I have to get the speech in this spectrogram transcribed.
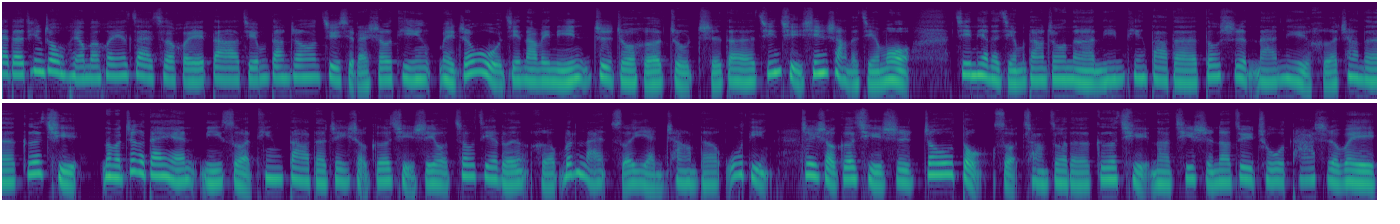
亲爱的听众朋友们，欢迎再次回到节目当中，继续来收听每周五金娜为您制作和主持的金曲欣赏的节目。今天的节目当中呢，您听到的都是男女合唱的歌曲。那么这个单元你所听到的这一首歌曲是由周杰伦和温岚所演唱的《屋顶》。这首歌曲是周董所创作的歌曲。那其实呢，最初他是为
